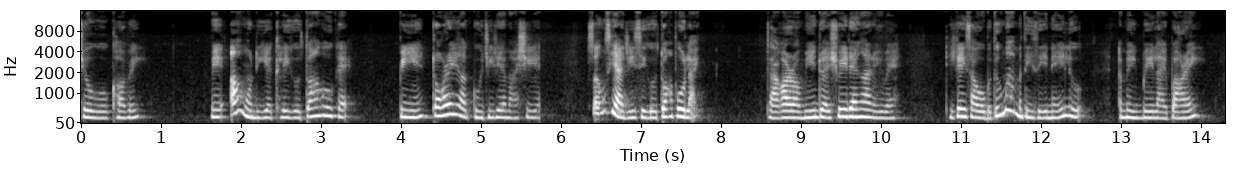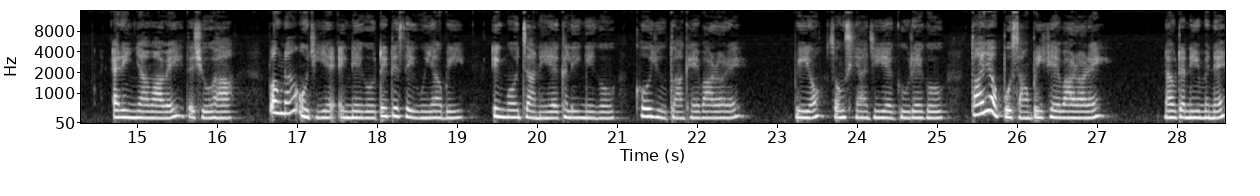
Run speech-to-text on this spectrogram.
ရှိုးကိုခေါ်ပြီးမင်းအဝန်ဒီရဲ့ကလေးကိုတွားခိုးခဲ့ပြီးရင်တော်ရဲကကူကြီးထဲမှာရှိရဲ့စုံးဆရာကြီးစီကိုတွားဖို့လိုက်ဒါကတော့မင်းအတွက်ရွှေတန်းကနေပဲဒီကိစ္စကိုဘယ်သူမှမသိစေနဲ့လို့အမိန်ပေးလိုက်ပါတယ်အဲ့ဒီညမှာပဲတရှိုးဟာပုံနှောင်းအိုကြီးရဲ့အိမ်ထဲကိုတိတ်တဆိတ်ဝင်ရောက်ပြီးအိမ်မောကြနေတဲ့ကလေးငယ်ကိုခိုးယူသွားခဲ့ပါတော့တယ်ပြီးတော့စုံးဆရာကြီးရဲ့ကူထဲကိုတွားရောက်ပို့ဆောင်ပေးခဲ့ပါတော့တယ် နောက်တနေ့မနေ့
